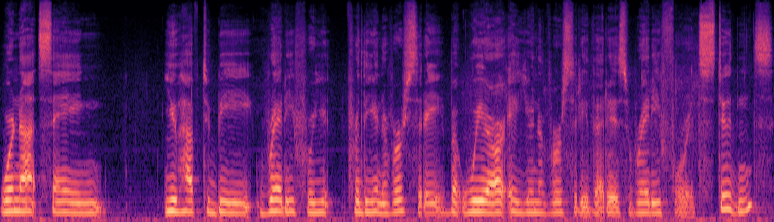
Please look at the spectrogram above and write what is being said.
we're not saying you have to be ready for, for the university, but we are a university that is ready for its students.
